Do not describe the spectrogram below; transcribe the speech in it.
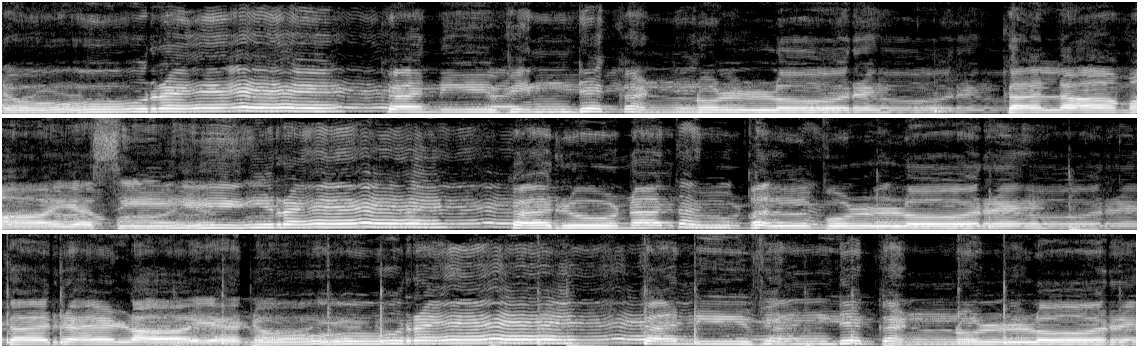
നൂറേ കനിവിന്റെ കണ്ണുള്ളോരെ കലാമായ സീറേ കരുണ തൻ കൽവുള്ളോരെ കരളായ നൂറേ കനിവിന്റെ കണ്ണുള്ളോരെ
